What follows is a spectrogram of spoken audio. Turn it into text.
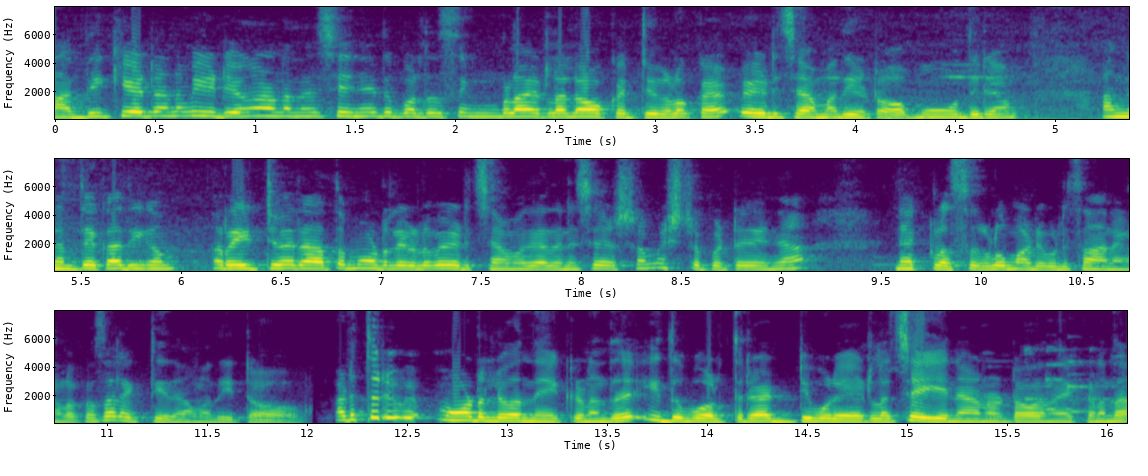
ആദ്യമൊക്കെയായിട്ടാണ് വീഡിയോ കാണുന്നത് വെച്ച് കഴിഞ്ഞാൽ ഇതുപോലത്തെ സിമ്പിളായിട്ടുള്ള ലോക്കറ്റുകളൊക്കെ മേടിച്ചാൽ മതി കേട്ടോ. മോതിരം അങ്ങനത്തെയൊക്കെ അധികം റേറ്റ് വരാത്ത മോഡലുകൾ മേടിച്ചാൽ മതി. അതിനുശേഷം ഇഷ്ടപ്പെട്ട് കഴിഞ്ഞാൽ നെക്ലസ്സുകളും അടിപൊളി സാധനങ്ങളൊക്കെ സെലക്ട് ചെയ്താൽ മതി കേട്ടോ. അടുത്തൊരു മോഡൽ വന്നേക്കണത് ഇതുപോലത്തെ ഒരു അടിപൊളിയായിട്ടുള്ള ചെയിനാണ് കേട്ടോ വന്നേക്കണത്.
